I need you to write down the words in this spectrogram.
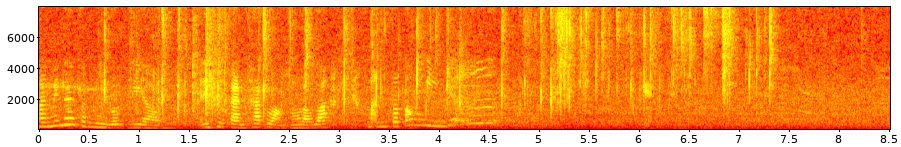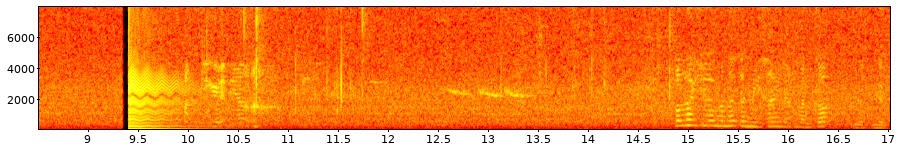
มันไม่น่าจะมีรสเดียว อันนี้คือการคาดหวังของเราว่า มันจะต้องมีเยอะอันนี้อันเยตอนแรกคิดว่ามันน่าจะมีไส้นะมันก็หนึบหนึบ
